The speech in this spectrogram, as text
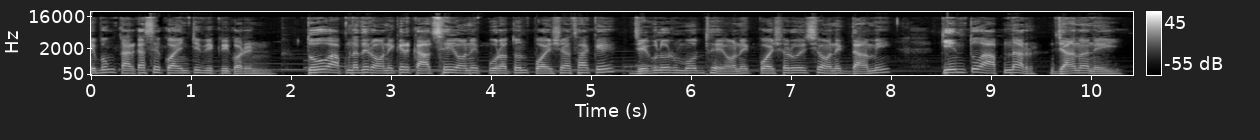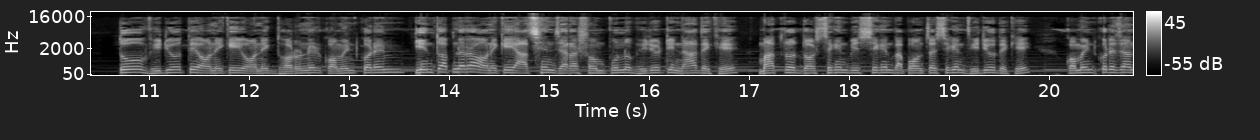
এবং তার কাছে কয়েনটি বিক্রি করেন। তো আপনাদের অনেকের কাছেই অনেক পুরাতন পয়সা থাকে, যেগুলোর মধ্যে অনেক পয়সা রয়েছে, অনেক দামি, কিন্তু আপনার জানা নেই। তো ভিডিওতে অনেকেই অনেক ধরনের কমেন্ট করেন, কিন্তু আপনারা অনেকেই আছেন যারা সম্পূর্ণ ভিডিওটি না দেখে, মাত্র দশ সেকেন্ড, বিশ সেকেন্ড বা পঞ্চাশ সেকেন্ড ভিডিও দেখে কমেন্ট করে যান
